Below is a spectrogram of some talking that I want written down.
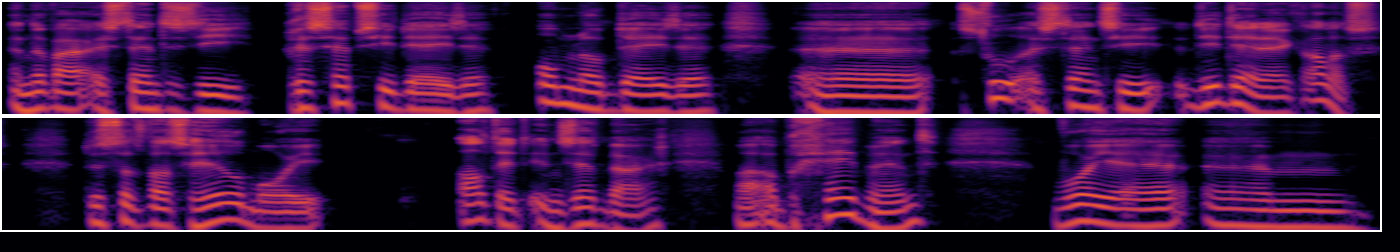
En er waren assistenten die receptie deden, omloop deden, uh, stoelassistentie, die deden eigenlijk alles. Dus dat was heel mooi, altijd inzetbaar. Maar op een gegeven moment word je, um,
